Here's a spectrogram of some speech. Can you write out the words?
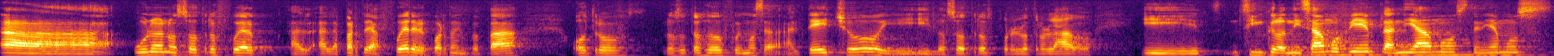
uh, uno de nosotros fue a la parte de afuera del cuarto de mi papá, otros los otros dos fuimos al techo y, los otros por el otro lado. Y sincronizamos bien, planeamos, teníamos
